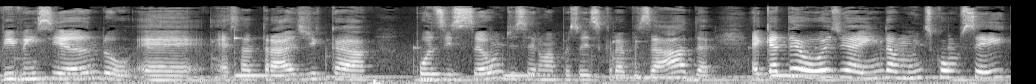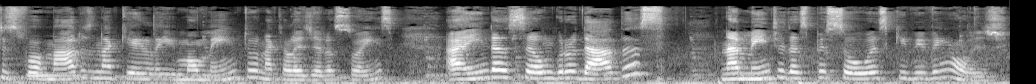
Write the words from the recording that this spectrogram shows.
vivenciando é, essa trágica posição de ser uma pessoa escravizada é que até hoje ainda muitos conceitos formados naquele momento, naquelas gerações, ainda são grudadas na mente das pessoas que vivem hoje.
